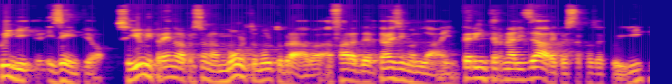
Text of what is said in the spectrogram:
Quindi, esempio, se io mi prendo una persona molto molto brava a fare advertising online per internalizzare questa cosa qui,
